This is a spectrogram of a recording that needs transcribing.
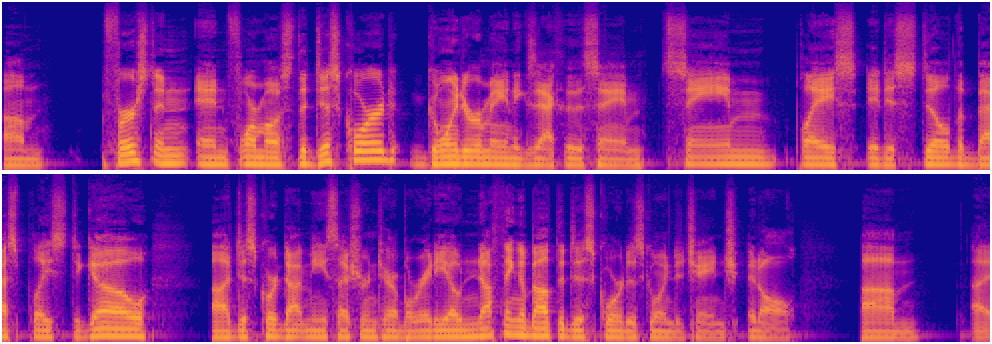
Um, first and and foremost, the Discord going to remain exactly the same, same place. It is still the best place to go. Uh, Discord.me slash Terrible Radio. Nothing about the Discord is going to change at all. Um, uh,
